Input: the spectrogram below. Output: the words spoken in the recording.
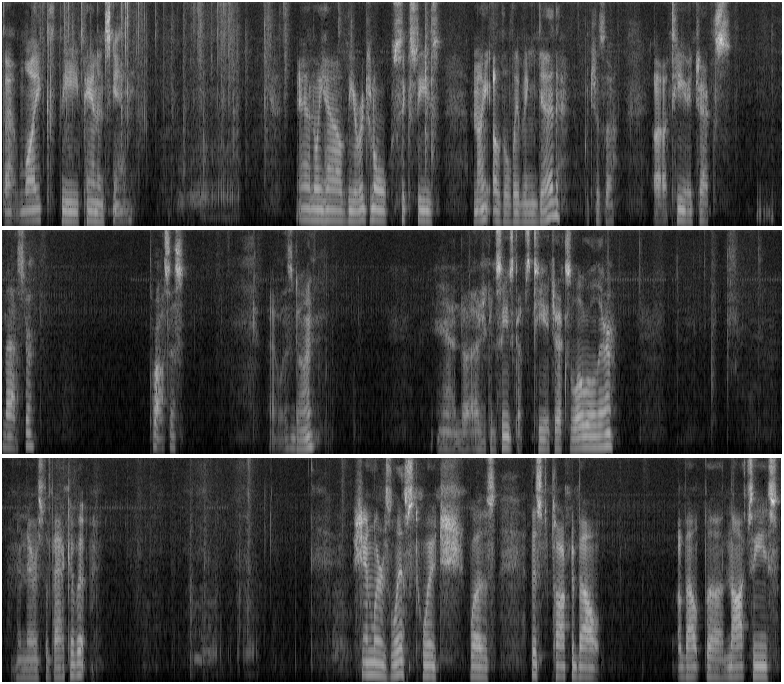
that like the pan and scan. And we have the original 60s Night of the Living Dead, which is a, a THX master process. That was done. And uh, as you can see, it's got the THX logo there. And then there's the back of it. Schindler's List, which was this talked about about the Nazis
